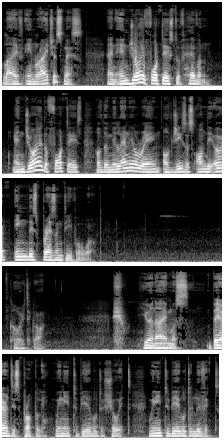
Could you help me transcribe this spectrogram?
life in righteousness and enjoy a foretaste of heaven. Enjoy the foretaste of the millennial reign of Jesus on the earth in this present evil world. Glory to God. Whew. You and I must bear this properly. We need to be able to show it. We need to be able to live it.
